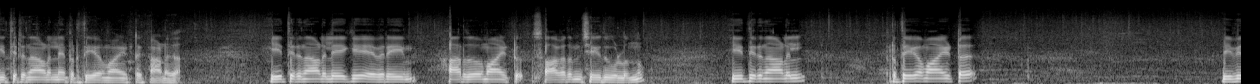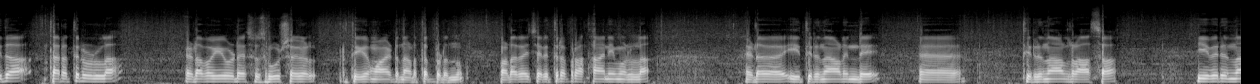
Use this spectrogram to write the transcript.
ഈ തിരുനാളിനെ പ്രത്യേകമായിട്ട് കാണുക. ഈ തിരുനാളിലേക്ക് ഏവരെയും ഹാർദവമായിട്ട് സ്വാഗതം ചെയ്തു കൊള്ളുന്നു ഈ തിരുനാളിൽ പ്രത്യേകമായിട്ട് വിവിധ തരത്തിലുള്ള ഇടവകയുടെ ശുശ്രൂഷകൾ പ്രത്യേകമായിട്ട് നടത്തപ്പെടുന്നു. വളരെ ചരിത്ര പ്രാധാന്യമുള്ള ഇട ഈ തിരുനാളിന്റെ തിരുനാൾ റാസ ഈ വരുന്ന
